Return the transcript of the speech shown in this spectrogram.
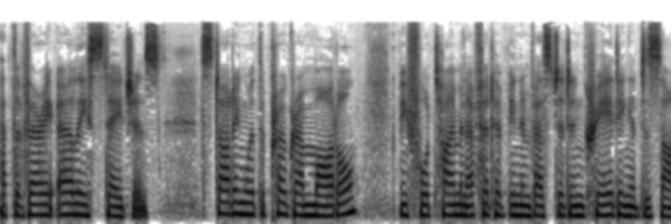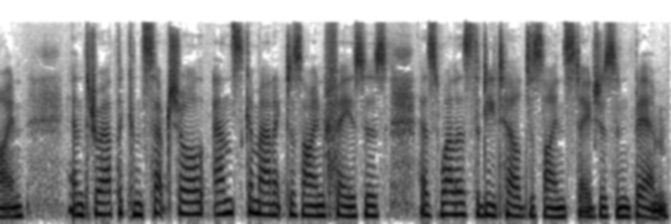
at the very early stages, starting with the program model, before time and effort have been invested in creating a design, and throughout the conceptual and schematic design phases, as well as the detailed design stages in BIM,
